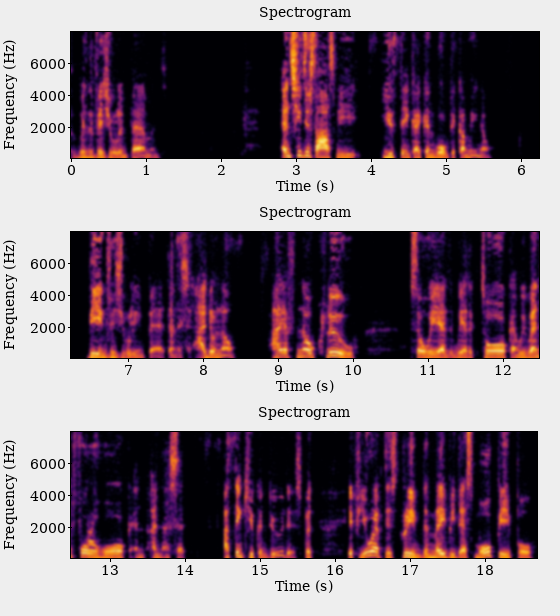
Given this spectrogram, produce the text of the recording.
with a visual impairment. And she just asked me, You think I can walk the Camino being visually impaired? And I said, I don't know. I have no clue. So we had we had a talk and we went for a walk and, and I said, I think you can do this. But if you have this dream, then maybe there's more people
